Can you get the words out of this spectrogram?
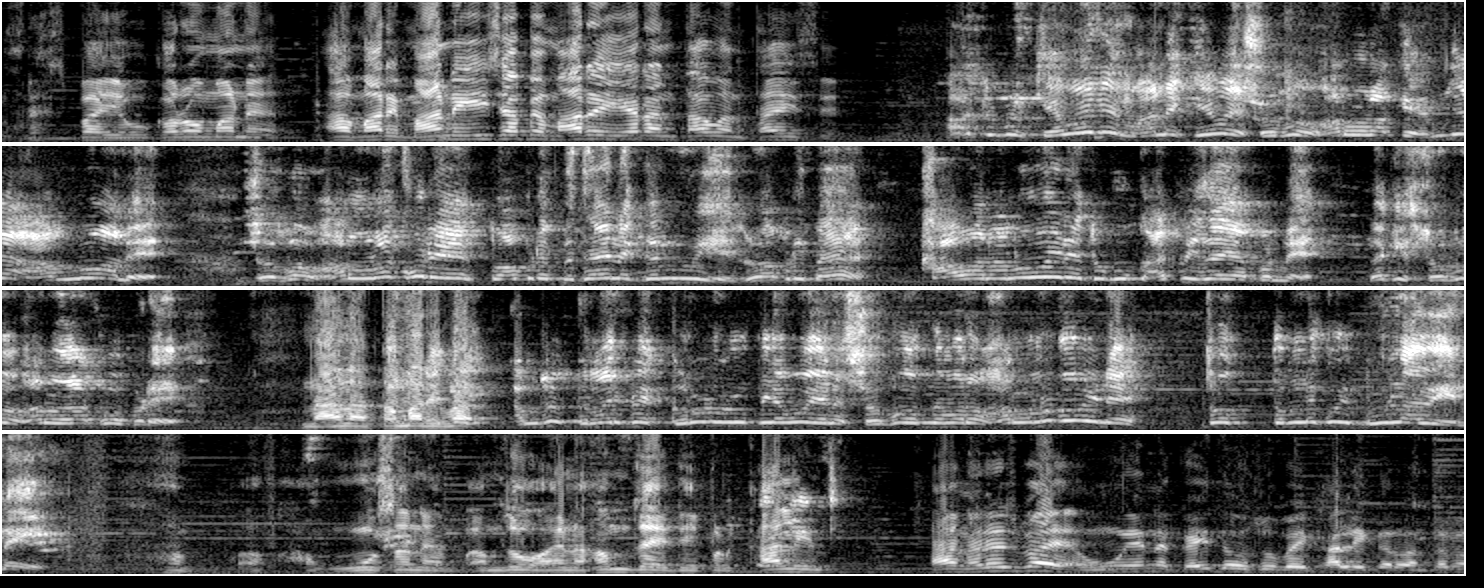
નરેશભાઈ એવું કરો મને. આ મારી માને હિસાબે મારે હેરાન થવાનું થાય છે. આ તો પણ કહેવાય ને માને કહેવાય સ્વભાવ સારો રાખે સમજ્યા? આમ નો હાલે. સ્વભાવ સારો રાખો ને તો આપણે બધાને ગણવીએ જો આપણી પાસે ખાવાના ન હોય ને તો કોઈક આપી જાય આપણને. બાકી સ્વભાવ સારો રાખવો પડે. ના ના તમારી વાત સમજો તમારી પાસે કરોડો રૂપિયા હોય અને સ્વભાવ તમારો સારો ન હોય ને તો તમને કોઈ બોલાવે નહીં. હું છે ને આમ જો એને સમજાઈ દે પણ ખાલી હા નરેશભાઈ હું એને કહી દઉં છું ભાઈ ખાલી કરવાનું. તમે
